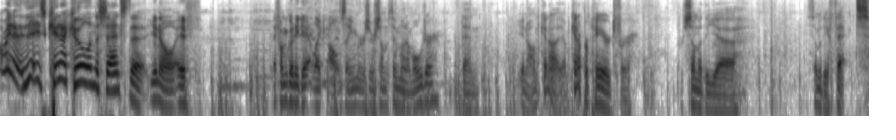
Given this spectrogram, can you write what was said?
I mean, it's kind of cool in the sense that you know, if if I'm gonna get like Alzheimer's or something when I'm older, then you know, I'm kind of I'm kind of prepared for for some of the uh, some of the effects.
